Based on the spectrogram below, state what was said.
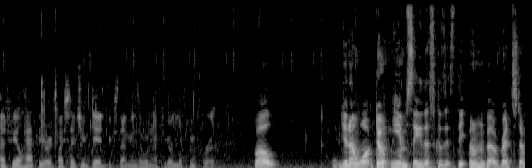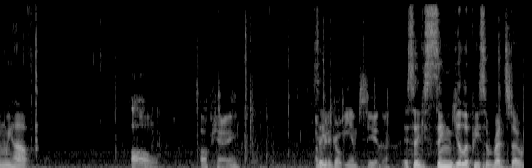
I'd feel happier if I said you did, because that means I wouldn't have to go looking for it. Well, you know what? Don't EMC this because it's the only bit of redstone we have. Oh, okay. I'm gonna go EMC it then. It's a singular piece of redstone.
